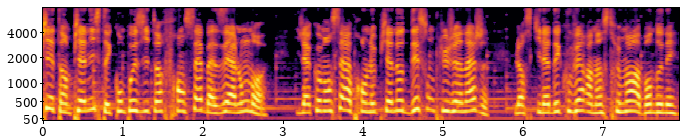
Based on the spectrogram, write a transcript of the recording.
Riopi est un pianiste et compositeur français basé à Londres. Il a commencé à apprendre le piano dès son plus jeune âge, lorsqu'il a découvert un instrument abandonné.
